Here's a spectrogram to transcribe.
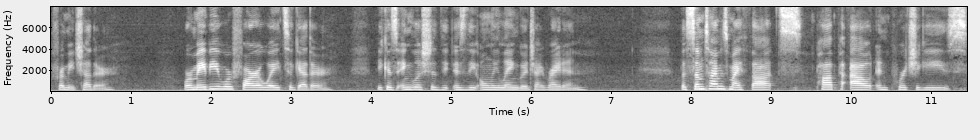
from each other. Or maybe we're far away together, because English is the, only language I write in. But sometimes my thoughts pop out in Portuguese,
